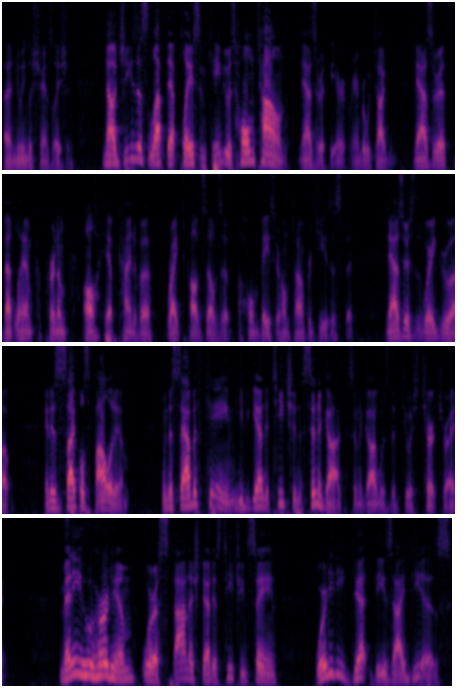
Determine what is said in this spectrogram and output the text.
uh, New English translation. Now Jesus left that place and came to his hometown, Nazareth here. Remember we talked Nazareth, Bethlehem, Capernaum, all have kind of a right to call themselves a, a home base or hometown for Jesus, but Nazareth is where he grew up. And his disciples followed him. When the Sabbath came, he began to teach in the synagogue. Synagogue was the Jewish church, right? Many who heard him were astonished at his teaching, saying, Where did he get these ideas?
